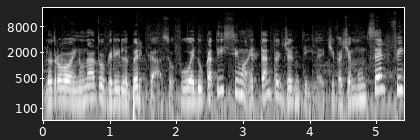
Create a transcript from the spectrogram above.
lo trovò in un autogrill per caso, fu educatissimo e tanto gentile, ci facemmo un selfie,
